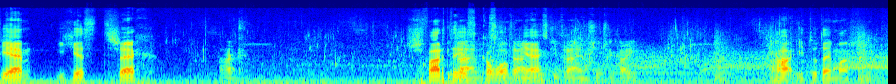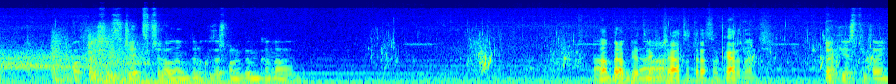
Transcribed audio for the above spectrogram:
Wiem. Ich jest trzech. Tak. Czwarty jest koło mnie. Skitrałem się, czekaj. Aha, i tutaj masz. Spotkaj się z Jade w czerwonym budynku ze szmaragdowym kanałem. A, Dobra, Piotrek, trzeba to teraz ogarnąć. Tak jest tutaj.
